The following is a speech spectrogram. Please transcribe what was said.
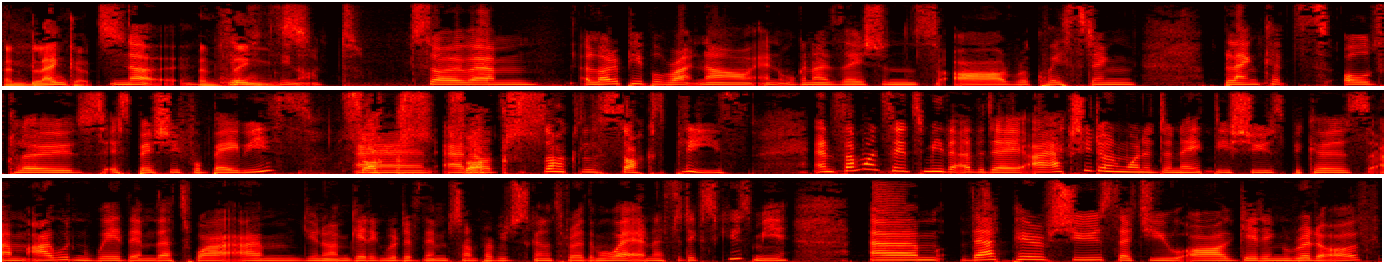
and blankets. No, And definitely things. not. So, um, a lot of people right now and organizations are requesting blankets, old clothes, especially for babies Socks, and adults. socks. Socks, socks, please. And someone said to me the other day, I actually don't want to donate these shoes because um, I wouldn't wear them. That's why I'm, you know, I'm getting rid of them. So I'm probably just going to throw them away. And I said, excuse me, um, that pair of shoes that you are getting rid of,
